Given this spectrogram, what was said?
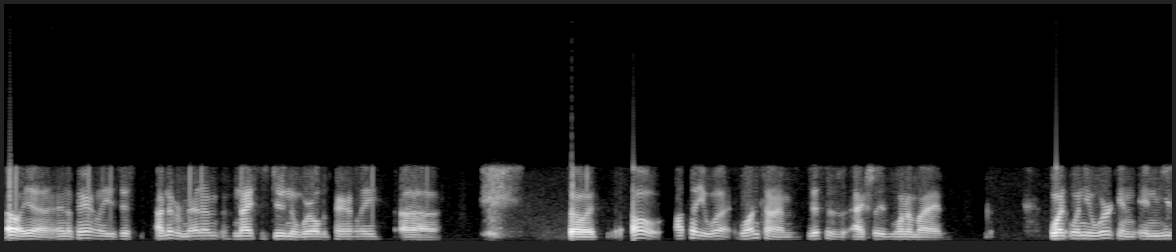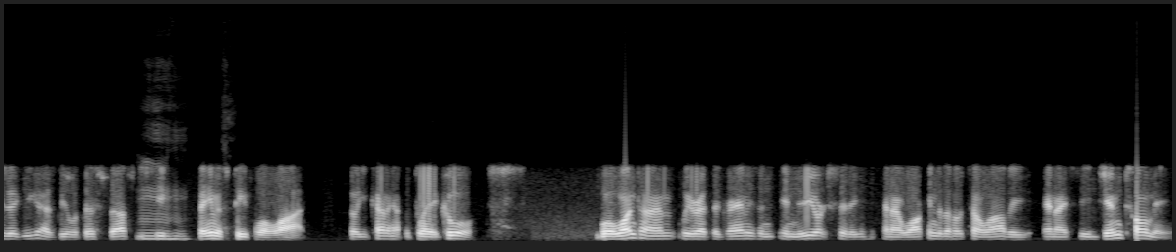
Oh yeah, and apparently he's just I've never met him. Nicest dude in the world apparently. Uh so it's oh, I'll tell you what. One time, this is actually one of my when when you work in in music, you guys deal with this stuff. You see Mhm. famous people a lot. So you kind of have to play it cool. Well, one time we were at the Grammys in, in New York City, and I walk into the hotel lobby and I see Jim Thome,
